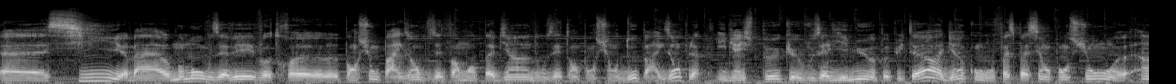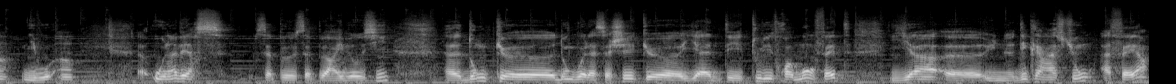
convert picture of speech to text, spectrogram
Euh, si euh, ben, au moment où vous avez votre pension, par exemple, vous êtes vraiment pas bien, donc vous êtes en pension 2 par exemple, eh bien il se peut que vous alliez mieux un peu plus tard, et eh bien qu'on vous fasse passer en pension 1, niveau 1. ou l'inverse, ça peut, ça peut arriver aussi. Euh, donc, euh, donc voilà, sachez qu'il euh, y a tous les trois mois en fait, il y a une déclaration à faire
